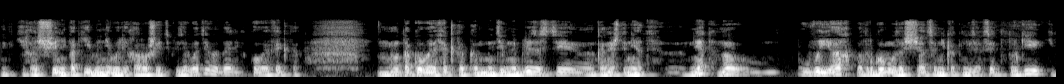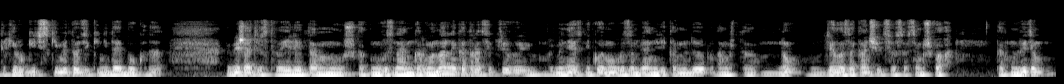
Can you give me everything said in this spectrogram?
никаких ощущений, какие бы ни были хорошие эти презервативы, да, никакого эффекта, ну, такого эффекта интимной близости, конечно, нет. Нет, но увы и ах, по-другому защищаться никак нельзя. Все это другие какие-то хирургические методики, не дай бог, да, вмешательства или там уж, как мы знаем, гормональные контрацептивы применять никоим образом я не рекомендую, потому что, ну, дело заканчивается совсем швах, как мы видим,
